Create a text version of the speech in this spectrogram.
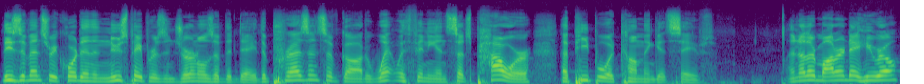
these events recorded in the newspapers and journals of the day. The presence of God went with Finney in such power that people would come and get saved. Another modern day hero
